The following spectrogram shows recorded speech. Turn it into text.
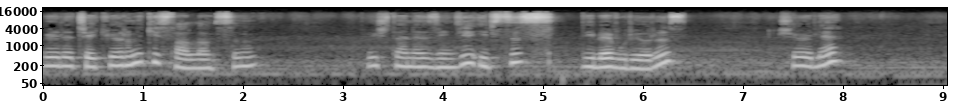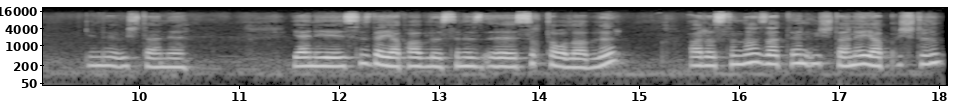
Böyle çekiyorum ki sallansın. Üç tane zincir ipsiz dibe vuruyoruz. Şöyle yine üç tane yani siz de yapabilirsiniz. Ee, sık da olabilir. Arasında zaten üç tane yapmıştım.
